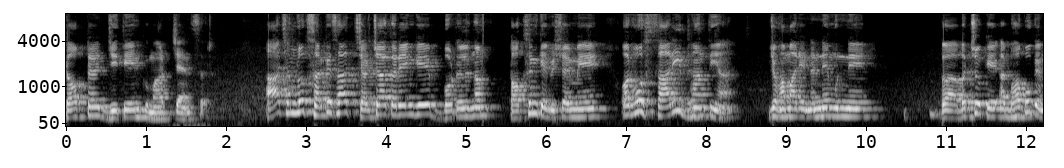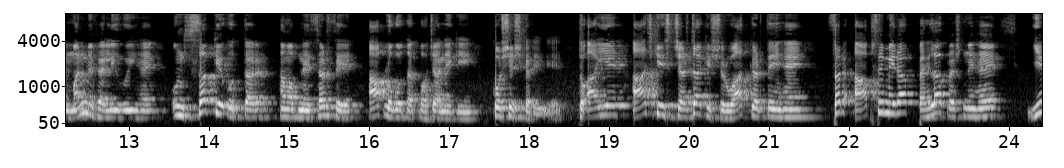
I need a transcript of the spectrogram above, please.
डॉक्टर जितेंद्र कुमार जैन सर। आज हम लोग सर के साथ चर्चा करेंगे बोटुलिनम टॉक्सिन के विषय में और वो सारी भ्रांतियाँ जो हमारे नन्हे मुन्ने बच्चों के अभिभावकों के मन में फैली हुई हैं, उन सब के उत्तर हम अपने सर से आप लोगों तक पहुँचाने की कोशिश करेंगे। तो आइए आज की इस चर्चा की शुरुआत करते हैं। सर, आपसे मेरा पहला प्रश्न है, ये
